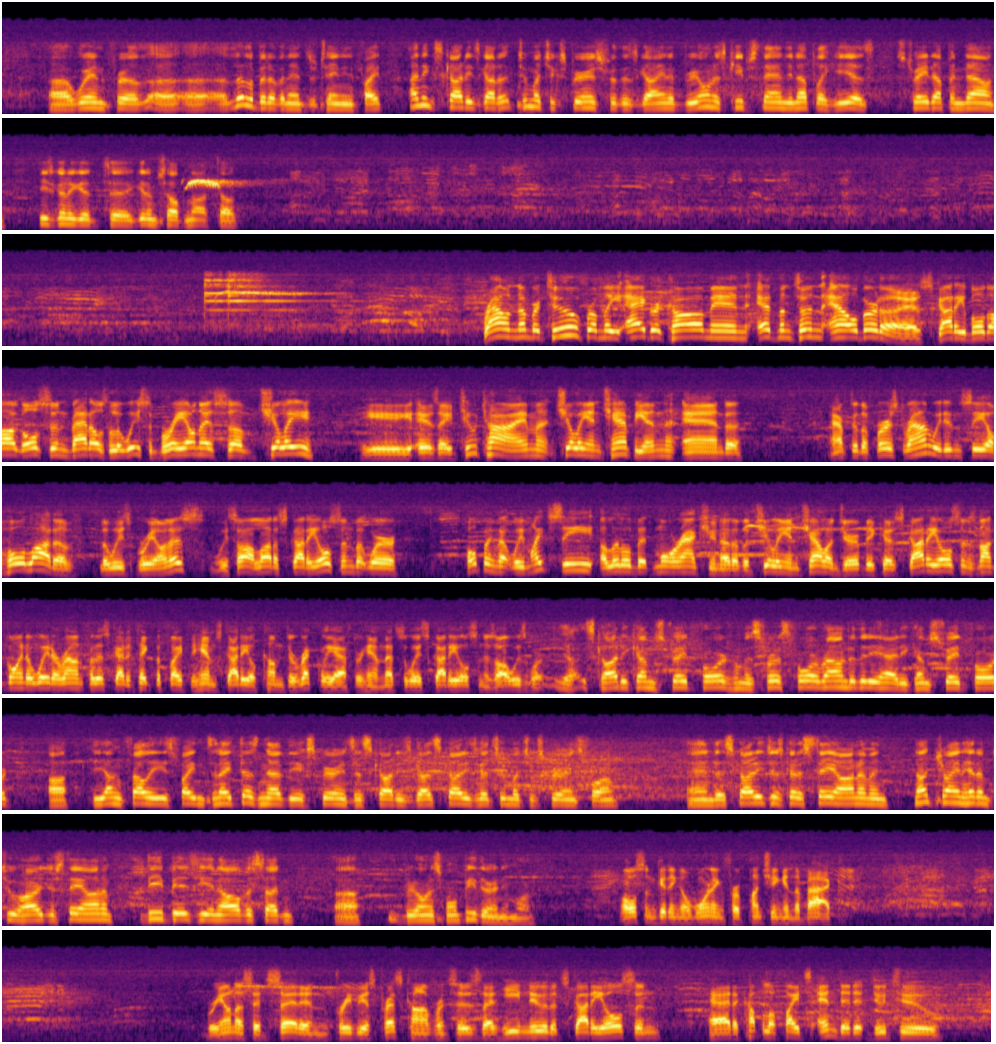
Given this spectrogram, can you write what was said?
uh, we're in for a, a, a, little bit of an entertaining fight. I think Scotty's got a, too much experience for this guy, and if Briones keeps standing up like he is, straight up and down, he's going to get uh, get himself knocked out. Round number two from the Agricom in Edmonton, Alberta, as Scotty Bulldog Olson battles Luis Briones of Chile. He is a two-time Chilean champion, and uh, after the first round, we didn't see a whole lot of Luis Briones. We saw a lot of Scotty Olson, but we're hoping that we might see a little bit more action out of the Chilean challenger because Scotty Olson's not going to wait around for this guy to take the fight to him. Scotty will come directly after him. That's the way Scotty Olson has always worked. Yeah, Scotty comes straight forward from his first four rounder that he had. He comes straight forward. Uh, the young fella he's fighting tonight doesn't have the experience that Scotty's got. Scotty's got too much experience for him. And uh, Scotty just got to stay on him and not try and hit him too hard. Just stay on him, be busy, and all of a sudden, uh, Briones won't be there anymore. Olson getting a warning for punching in the back. Briones had said in previous press conferences that he knew that Scotty Olson had a couple of fights ended due to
